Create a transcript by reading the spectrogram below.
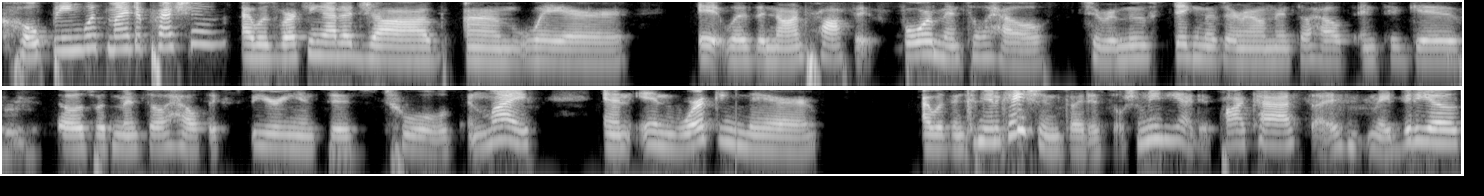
coping with my depression. I was working at a job um, where it was a nonprofit for mental health to remove stigmas around mental health and to give mm-hmm. those with mental health experiences tools in life. And in working there, I was in communication. So I did social media, I did podcasts, I made videos.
